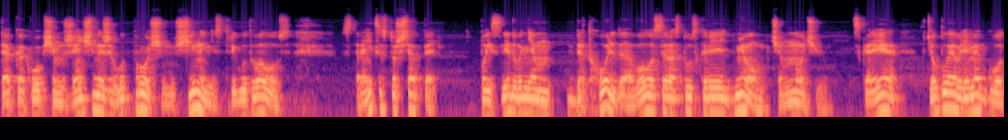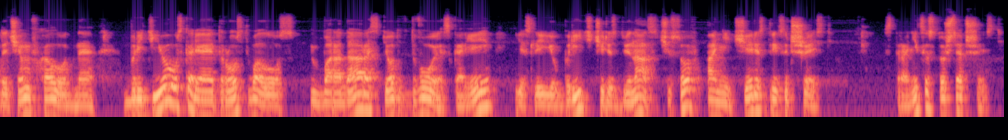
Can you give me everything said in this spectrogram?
так как, в общем, женщины живут проще, мужчины не стригут волос. Страница 165. По исследованиям Бертхольда, волосы растут скорее днем, чем ночью. Скорее в теплое время года, чем в холодное. Бритье ускоряет рост волос. Борода растет вдвое скорее, если ее брить через 12 часов, а не через 36. Страница 166.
